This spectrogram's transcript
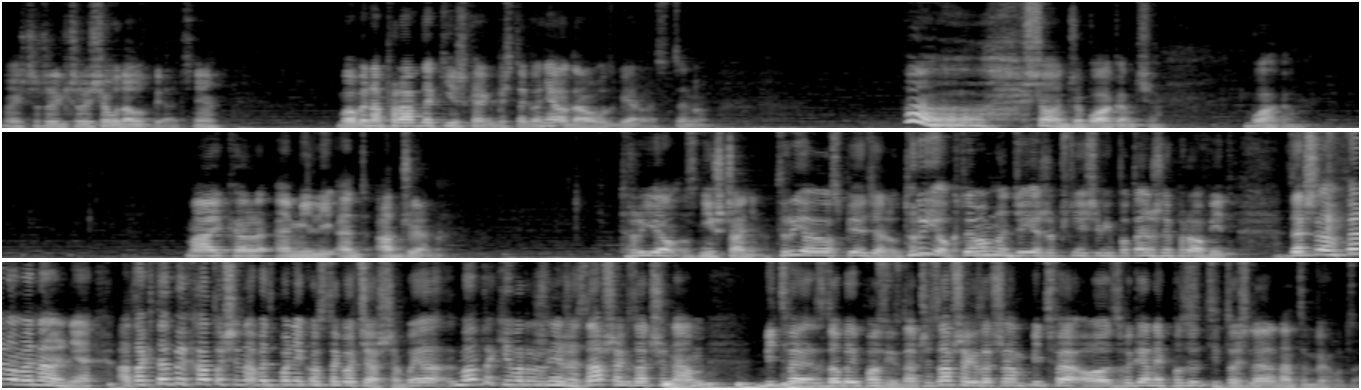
No i szczerze liczę, że się uda uzbierać, nie? Byłaby naprawdę kiszka, jakbyś tego nie udało uzbierać, ty no. Błagam cię. Błagam. Michael, Emily and Adrian. Trio zniszczenia, trio rozpierdzielu, trio, które mam nadzieję, że przyniesie mi potężny profit. Zaczynam fenomenalnie, a tak TBH to się nawet poniekąd z tego cieszę, bo ja mam takie wrażenie, że zawsze jak zaczynam bitwę z dobrej pozycji, znaczy zawsze jak zaczynam bitwę o, z wygranej pozycji, to źle na tym wychodzę.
